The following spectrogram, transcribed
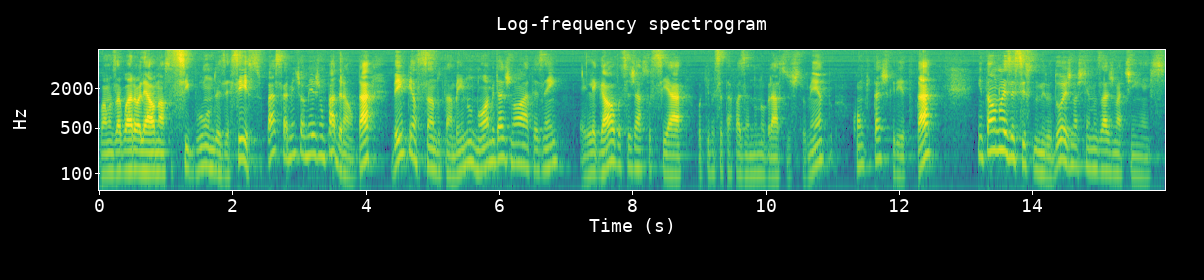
Vamos agora olhar o nosso segundo exercício. Basicamente é o mesmo padrão, tá? Vem pensando também no nome das notas, hein? É legal você já associar o que você está fazendo no braço do instrumento com o que está escrito, tá? Então, no exercício número 2, nós temos as notinhas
